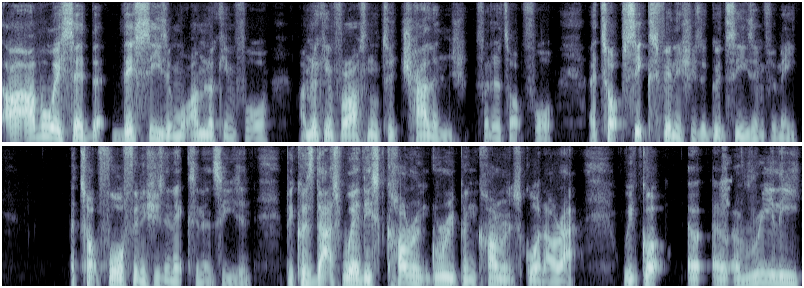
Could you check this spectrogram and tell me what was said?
I, I've always said that this season, what I'm looking for, I'm looking for Arsenal to challenge for the top four. A top six finish is a good season for me. A top four finish is an excellent season because that's where this current group and current squad are at. We've got a, a, a really,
